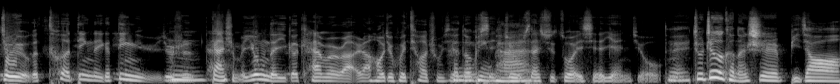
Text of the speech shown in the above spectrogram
就有个特定的一个定语，就是干什么用的一个 camera，然后就会跳出一些东西，就再去做一些研究，对，就这个可能是比较。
